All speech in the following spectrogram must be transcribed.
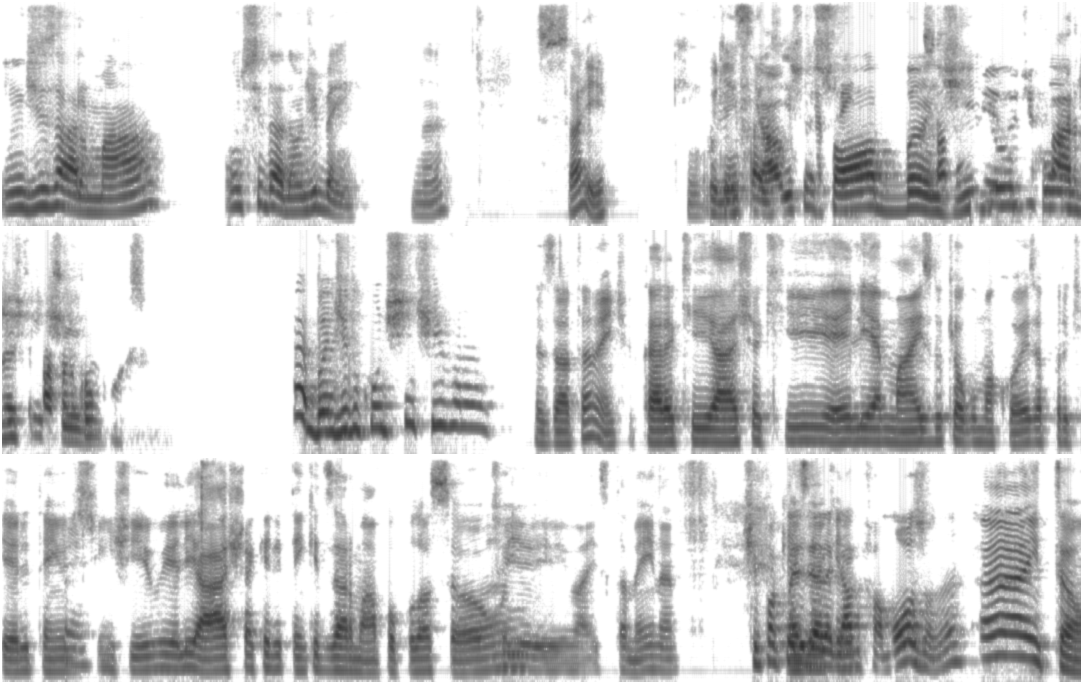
em desarmar um cidadão de bem, né? Isso aí. Quem, quem faz isso é só bandido, só bandido de com farda distintivo. concurso. É, bandido com distintivo, né? Exatamente. O cara que acha que ele é mais do que alguma coisa porque ele tem o Sim. distintivo e ele acha que ele tem que desarmar a população, Sim. e mas também, né? Tipo aquele Mas é delegado aquele... famoso, né? Ah, então.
